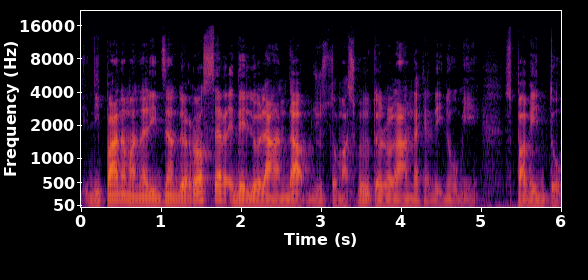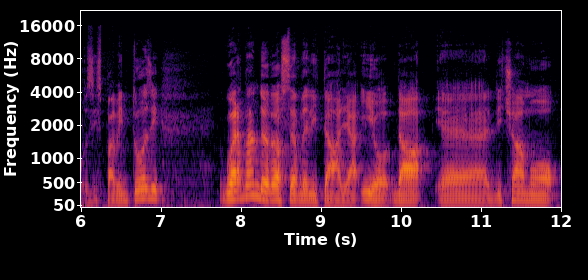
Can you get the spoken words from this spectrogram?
di Panama analizzando il roster e dell'Olanda, giusto, ma soprattutto l'Olanda che ha dei nomi spaventosi, spaventosi. Guardando il roster dell'Italia, io da eh, diciamo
